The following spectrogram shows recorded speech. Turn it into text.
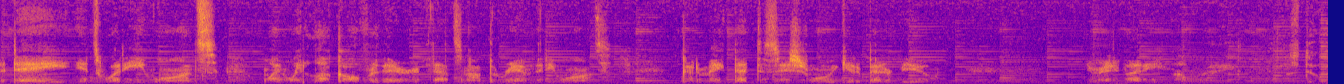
Of the day, it's what he wants when we look over there. If that's not the ram that he wants, got to make that decision when we get a better view. You ready, buddy? I'm ready. Let's do it.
